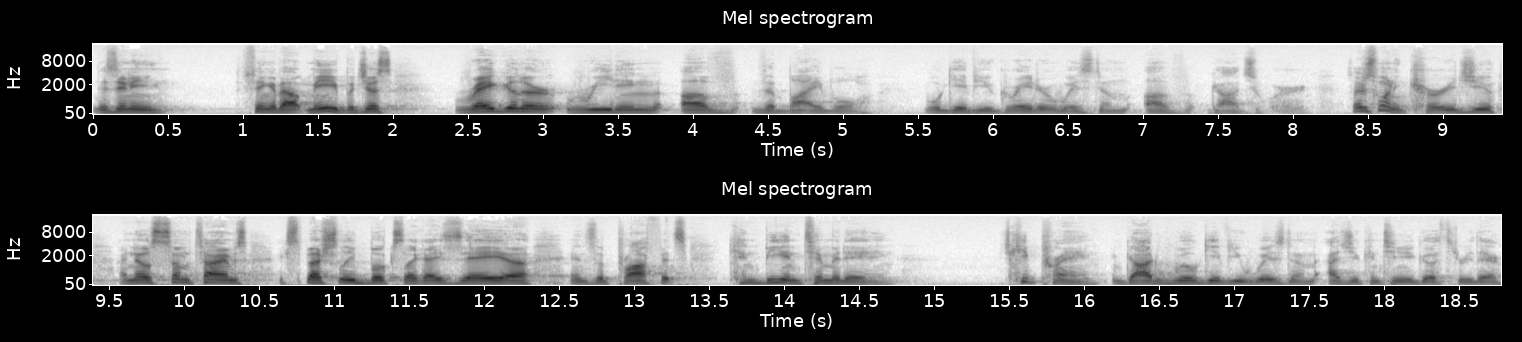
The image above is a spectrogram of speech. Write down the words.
there's anything about me, but just regular reading of the Bible will give you greater wisdom of God's Word. So I just want to encourage you. I know sometimes, especially books like Isaiah and the prophets, can be intimidating. Just keep praying, God will give you wisdom as you continue to go through there.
